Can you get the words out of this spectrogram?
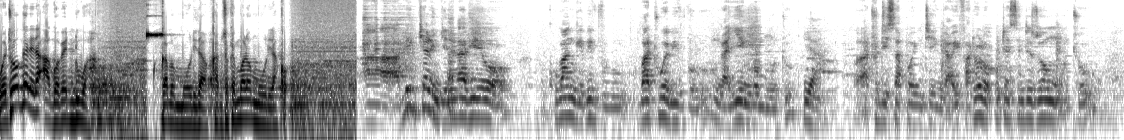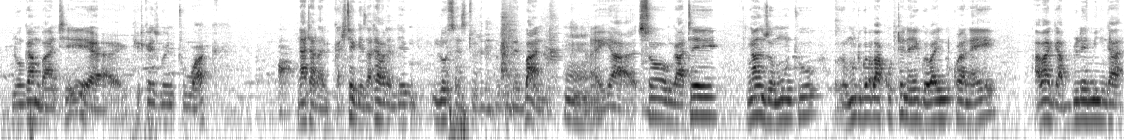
Wetwogerera agobeddwa. Nga bwe muwulira kabisoke mmala omuwulirako. Big challenge nalabyewo kubanga ebivulu batuwa ebivulu nga ye ngaomuntu uh, tudisappointing if at all okutta esente z'omuntu nogamba nti critica is going to work. Natalabika kitegeeza ate abatadde losses to the, to the band. Mm. yeah. so ngaate nganza omuntu omuntu gwe bakutte naye gwe balina okukola naye abaga blaminga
